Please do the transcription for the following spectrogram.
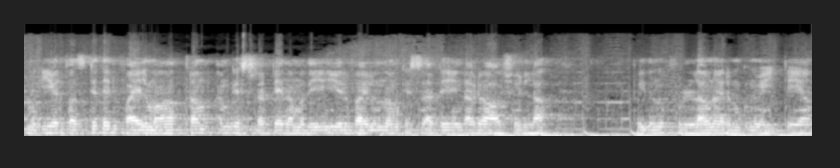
നമുക്ക് ഈ ഒരു ഫസ്റ്റത്തെ ഒരു ഫയൽ മാത്രം നമുക്ക് എക്സ്ട്രാക്ട് ചെയ്താൽ മതി. ഈ ഒരു ഫയലൊന്നും നമുക്ക് എക്സ്ട്രാക്ട് ചെയ്യേണ്ട ഒരു ആവശ്യമില്ല. അപ്പോൾ ഇതൊന്ന് ഫുൾ ആവണ വരെ നമുക്കൊന്ന് വെയിറ്റ് ചെയ്യാം.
